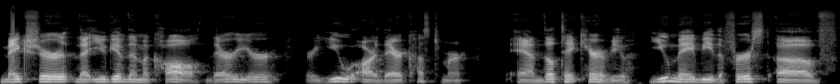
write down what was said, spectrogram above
make sure that you give them a call. They're your or you are their customer and they'll take care of you. You may be the first of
